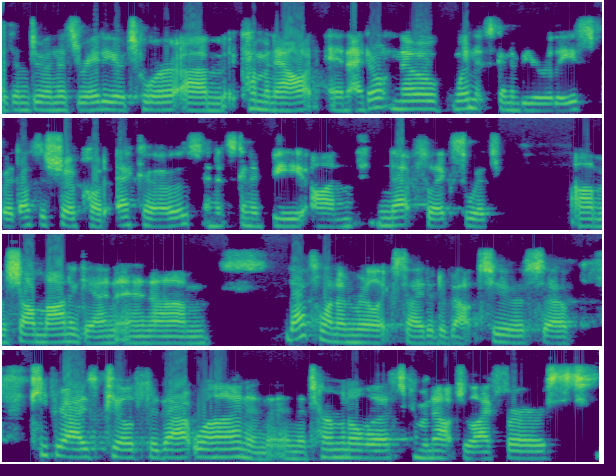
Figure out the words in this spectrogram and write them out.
as I'm doing this radio tour um, coming out. And I don't know when it's going to be released, but that's a show called Echoes, and it's going to be on Netflix with um, Michelle Monaghan. And um, that's one I'm really excited about too. So keep your eyes peeled for that one and, and the terminal list coming out July 1st.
